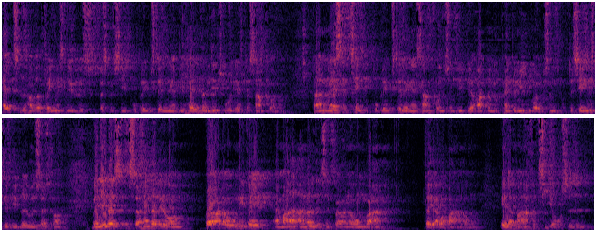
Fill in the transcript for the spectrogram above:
altid har været foreningslivets hvad skal vi sige, problemstilling, at vi halter en lille smule efter samfundet. Der er en masse ting, problemstillinger i samfundet, som vi bliver ramt med nu. Pandemien var jo sådan det seneste, vi er blevet udsat for. Men ellers så handler det jo om, børn og unge i dag er meget anderledes, end børn og unge var, da jeg var barn og unge. Eller bare for 10 år siden.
